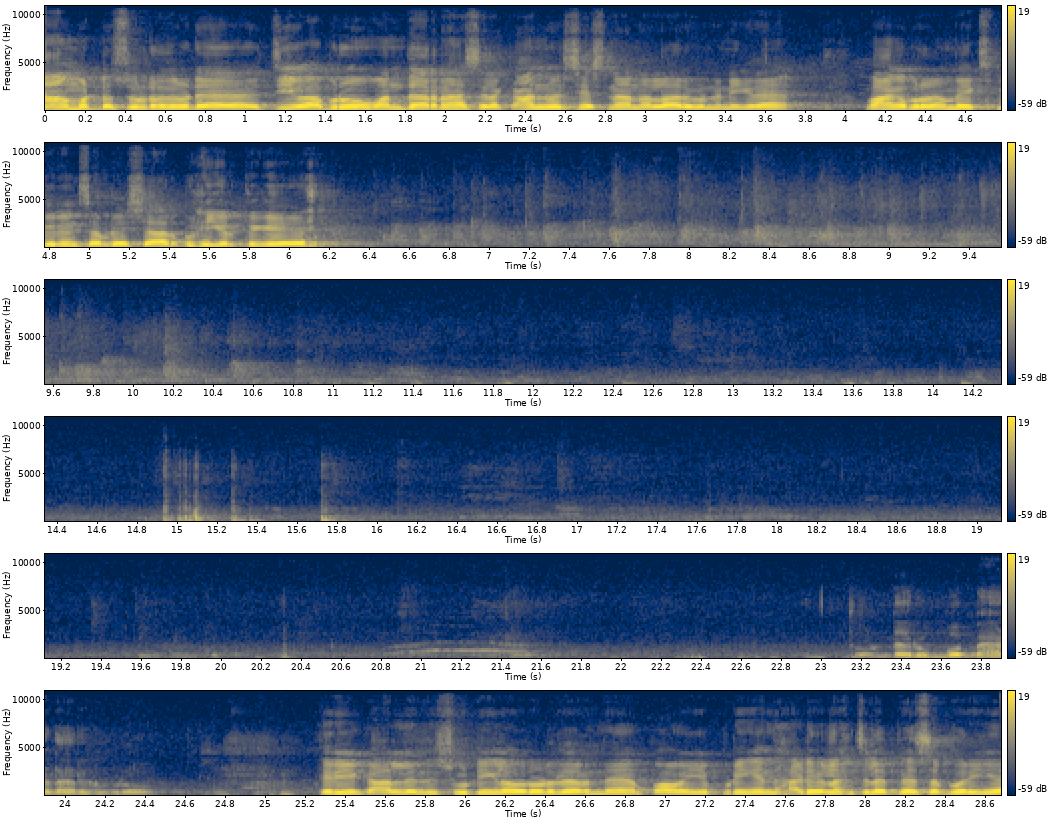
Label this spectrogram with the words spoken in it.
நான் மட்டும் சொல்கிறத விட ஜீவா ப்ரோ வந்தாருன்னா சில கான்வர்சேஷனாக நல்லாயிருக்கும்னு நினைக்கிறேன். வாங்க ப்ரோ நம்ம எக்ஸ்பீரியன்ஸ் அப்படியே ஷேர் பண்ணிக்கிறதுக்கு. தொண்டை ரொம்ப பேடாக இருக்கு ப்ரோ தெரியும் காலையிலேருந்து ஷூட்டிங்கில் அவரோட தான் இருந்தேன். பாவம் எப்படிங்க இந்த ஆடியோ லான்ச்சில் பேச போகிறீங்க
